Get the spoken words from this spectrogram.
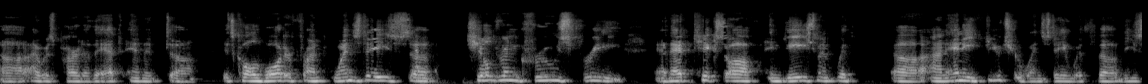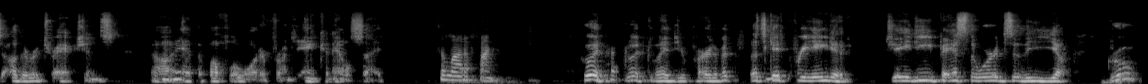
Uh, I was part of that and it uh, it's called Waterfront Wednesdays uh, Children Cruise Free. And that kicks off engagement with uh, on any future Wednesday with uh, these other attractions mm -hmm. at the Buffalo Waterfront and Canal Side. It's a lot of fun. Good, good. Glad you're part of it. Let's get creative. JD pass the word to the uh, group.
